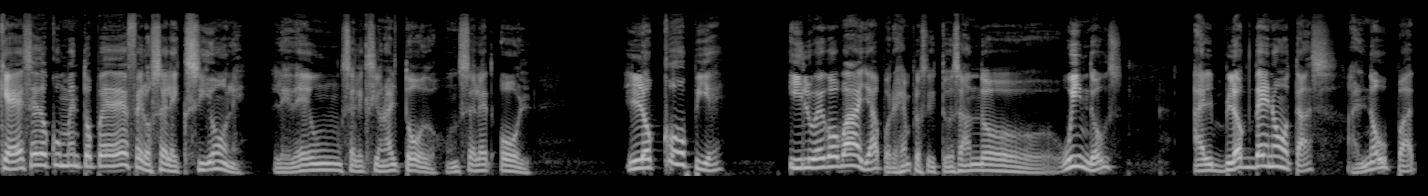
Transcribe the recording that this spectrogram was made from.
que ese documento PDF lo seleccione, le dé un seleccionar todo, un select all, lo copie y luego vaya, por ejemplo, si estoy usando Windows, al blog de notas, al notepad,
